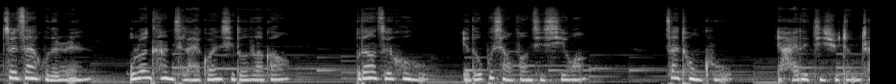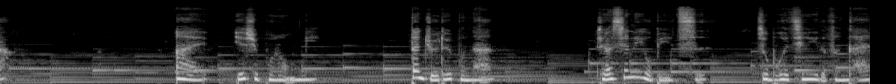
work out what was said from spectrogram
最在乎的人，无论看起来关系多糟糕，不到最后。也都不想放弃希望，再痛苦也还得继续挣扎。爱也许不容易，但绝对不难。只要心里有彼此，就不会轻易的分开，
